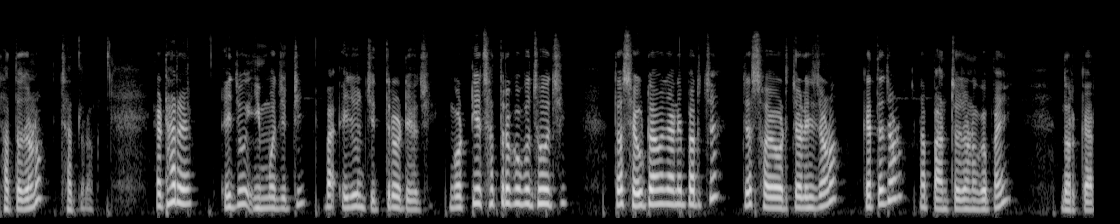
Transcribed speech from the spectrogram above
ସାତ ଜଣ ଛାତ୍ର। ଏଠାରେ ଏଇ ଯେଉଁ ଇମୋଜିଟି ବା ଏଇ ଯେଉଁ ଚିତ୍ରଟି ଅଛି ଗୋଟିଏ ଛାତ୍ରକୁ ବୁଝାଉଛି। ତ ସେଇଠୁ ଆମେ ଜାଣିପାରୁଛେ ଯେ ଶହେ ଅଡ଼ଚାଳିଶ ଜଣ କେତେ ଜଣ? ନା ପାଞ୍ଚ ଜଣଙ୍କ ପାଇଁ ଦରକାର।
